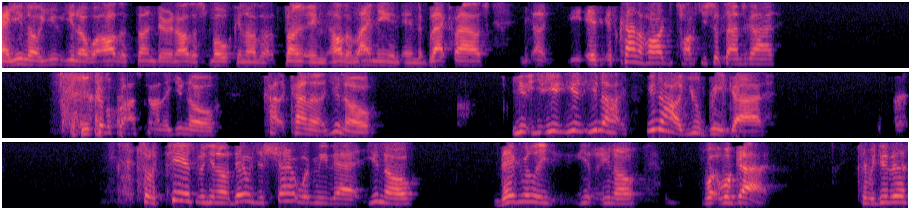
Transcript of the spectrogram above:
and you know you you know with all the thunder and all the smoke and all the thun- and all the lightning and, and the black clouds, uh, it, it's kind of hard to talk to you sometimes, God. You come across kind of you know kind of kind of you know you you you you know how, you know how you be God. So the kids, you know, they were just sharing with me that you know they really you, you know what well, God, can we do this?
